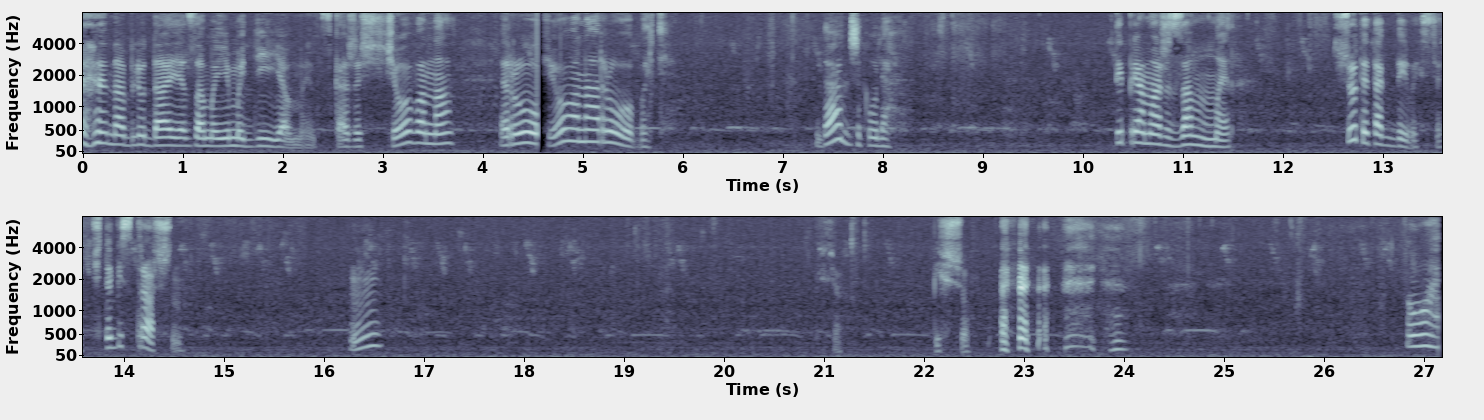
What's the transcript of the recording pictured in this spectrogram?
наблюдає за моїми діями. Скаже, що вона робить, що вона робить. Да, Джикуля? Ти прямо аж завмер. Що ти так дивишся? Чи тобі страшно? М? Все, пішов. Ой.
